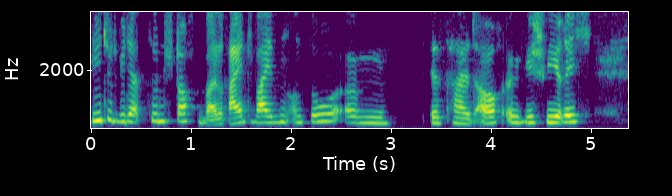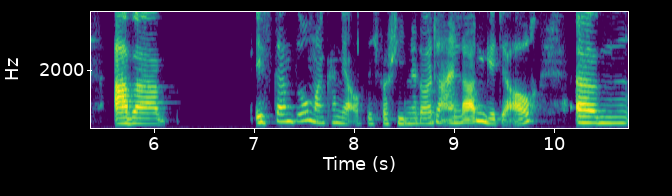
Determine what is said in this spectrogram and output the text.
bietet wieder Zündstoff, weil Reitweisen und so ähm, ist halt auch irgendwie schwierig. Aber ist dann so, man kann ja auch sich verschiedene Leute einladen, geht ja auch. Ähm,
